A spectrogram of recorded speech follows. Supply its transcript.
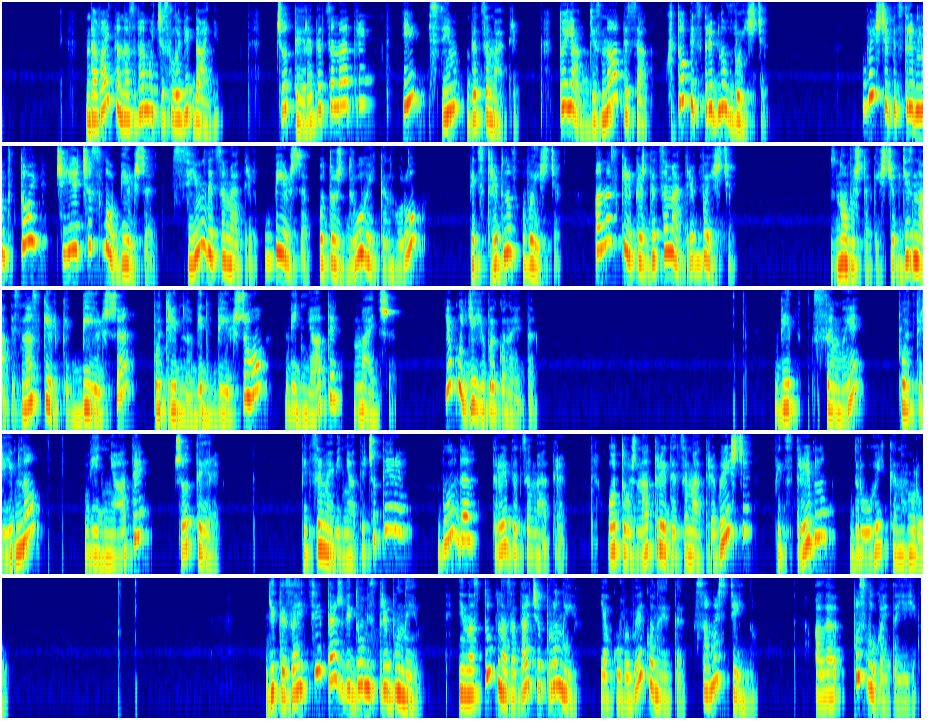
Давайте назвемо числові дані 4 дециметри і 7 дециметрів. То як дізнатися, хто підстрибнув вище? Вище підстрибнув той, чиє число більше. 7 дециметрів більше, отож другий кенгуру підстрибнув вище. А наскільки ж дециметрів вище? Знову ж таки, щоб дізнатись, наскільки більше, потрібно від більшого відняти менше. Яку дію виконаєте? Від 7 потрібно відняти 4. Від 7 відняти 4 буде 3 дециметри. Отож, на 3 дециметри вище підстрибнув другий кенгуру. Діти зайці теж відомі стрибуни. І наступна задача про них, яку ви виконаєте самостійно. Але послухайте її.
